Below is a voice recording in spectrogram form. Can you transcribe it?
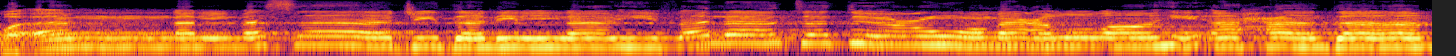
وأن المساجد لله فلا تدعوا مع الله أحدا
